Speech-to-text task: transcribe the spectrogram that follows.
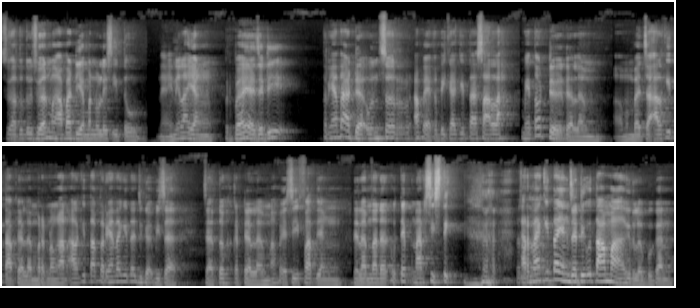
Suatu tujuan mengapa dia menulis itu. Nah, inilah yang berbahaya. Jadi ternyata ada unsur apa ya ketika kita salah metode dalam uh, membaca Alkitab dalam merenungkan Alkitab ternyata kita juga bisa jatuh ke dalam apa ya sifat yang dalam tanda kutip narsistik. Karena kita yang jadi utama gitu loh bukan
